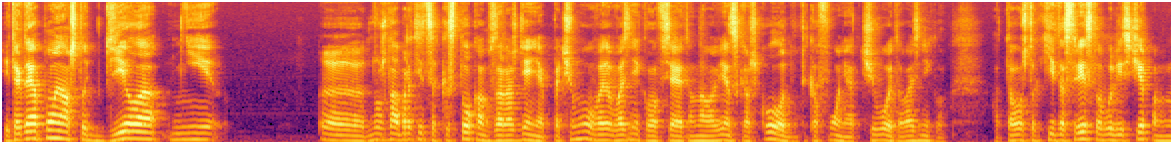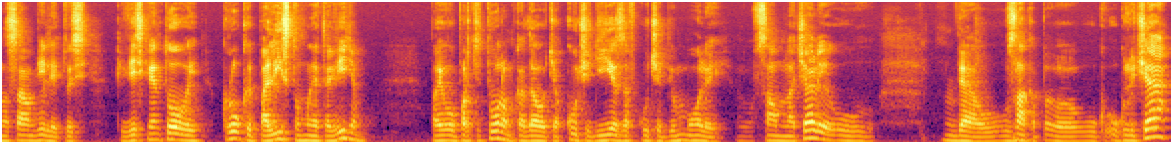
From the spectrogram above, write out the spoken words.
И тогда я понял, что дело не э, нужно обратиться к истокам зарождения. Почему возникла вся эта нововенская школа декафония? От чего это возникло? От того, что какие-то средства были исчерпаны на самом деле. То есть весь квинтовый круг, и по листу мы это видим, по его партитурам, когда у тебя куча диезов, куча бемолей в самом начале у, да, у знака, э, у, у ключа,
